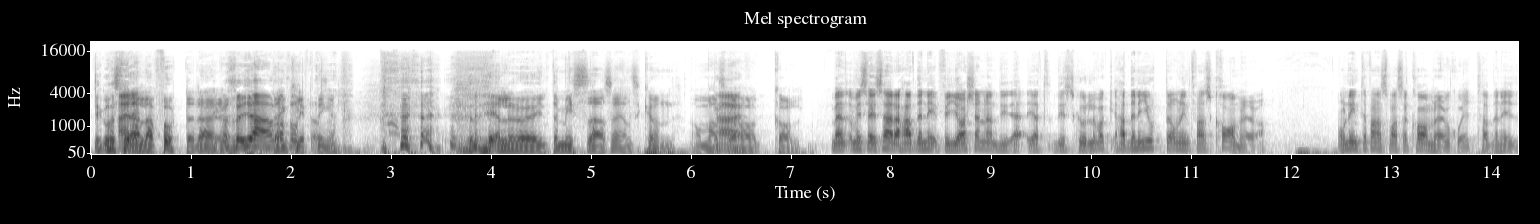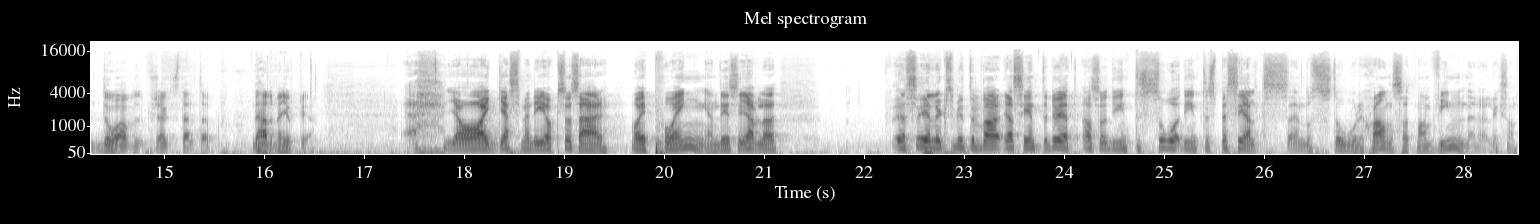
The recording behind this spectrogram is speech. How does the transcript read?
Det går så Nej, jävla fort det där det går så jävla Den fort, klippningen Det gäller att inte missa alltså en sekund om man ska Nej. ha koll Men om vi säger så här, hade ni, för jag känner att det, att det skulle vara, hade ni gjort det om det inte fanns kameror då? Om det inte fanns massa kameror och skit, hade ni då försökt ställt upp? Det hade man gjort det Ja, I guess, men det är också så här. vad är poängen? Det är så jävla... Jag ser liksom inte var... Jag ser inte, du vet, alltså det är inte så, det är inte speciellt ändå stor chans att man vinner det liksom.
